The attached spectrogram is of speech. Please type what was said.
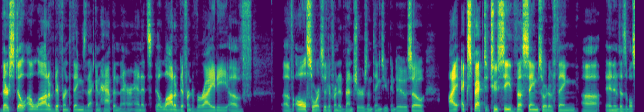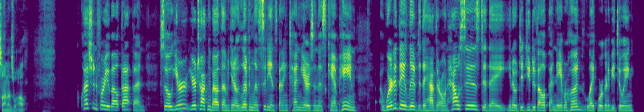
There's still a lot of different things that can happen there, and it's a lot of different variety of of all sorts of different adventures and things you can do. So I expect to see the same sort of thing uh, in Invisible Sun as well. Question for you about that then. So you're you're talking about them, you know, living in the city and spending 10 years in this campaign where did they live? Did they have their own houses? Did they, you know, did you develop that neighborhood like we're going to be doing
